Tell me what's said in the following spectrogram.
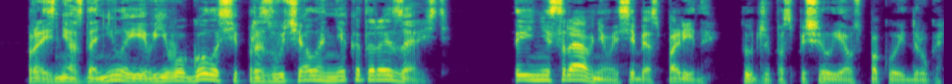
— произнес Данила, и в его голосе прозвучала некоторая зависть. «Ты не сравнивай себя с Полиной», — тут же поспешил я успокоить друга.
